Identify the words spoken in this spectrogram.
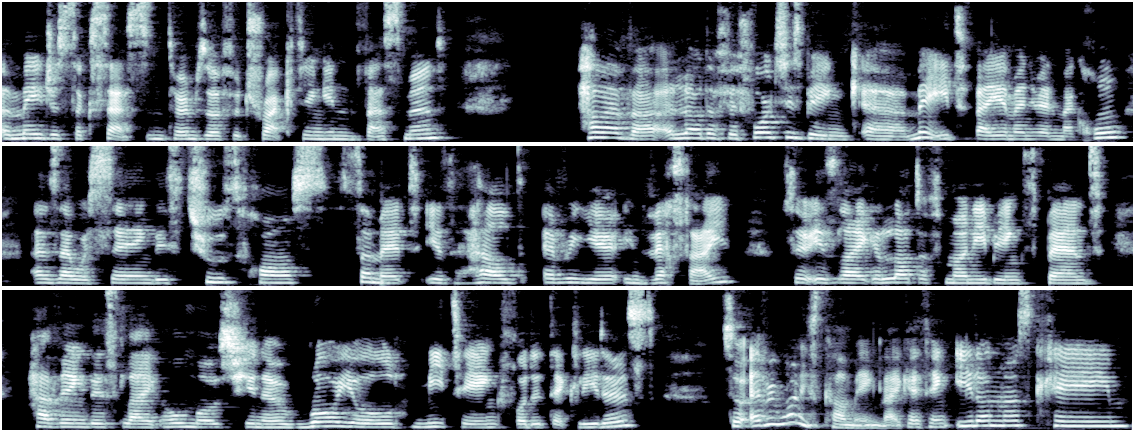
a major success in terms of attracting investment. However, a lot of effort is being uh, made by Emmanuel Macron. As I was saying, this Choose France summit is held every year in Versailles. So it's like a lot of money being spent having this like almost, you know, royal meeting for the tech leaders. So everyone is coming. Like I think Elon Musk came,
